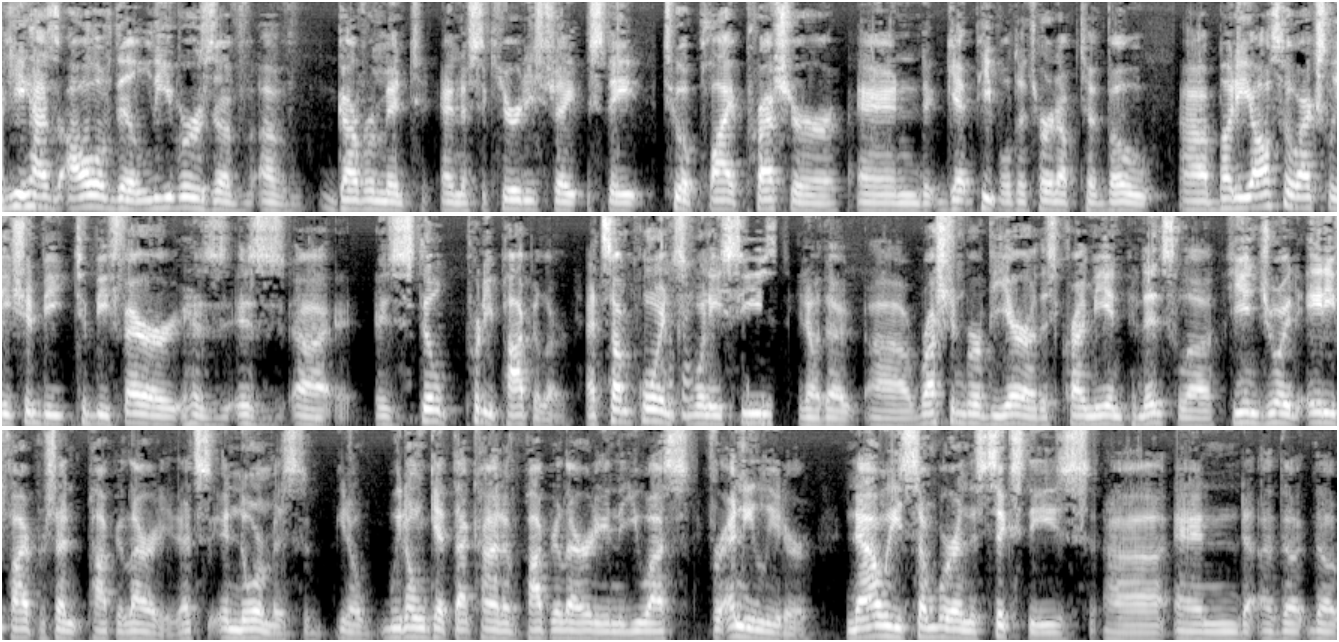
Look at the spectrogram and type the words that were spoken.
he has all of the levers of, of government and a security state, state to apply pressure and get people to turn up to vote. Uh, but he also actually should be, to be fair, has, is uh, is still pretty popular. At some points, okay. when he sees you know the uh, Russian Riviera, this Crimean peninsula, he enjoyed 85 percent popularity. That's enormous. You know, we don't get that kind of popularity in the U.S. for any leader. Now he's somewhere in the 60s, uh, and uh, the the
